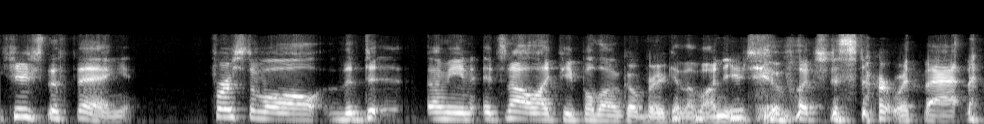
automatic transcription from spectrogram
here's the thing. First of all the di- i mean it's not like people don't go breaking them on youtube. Let's just start with that.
